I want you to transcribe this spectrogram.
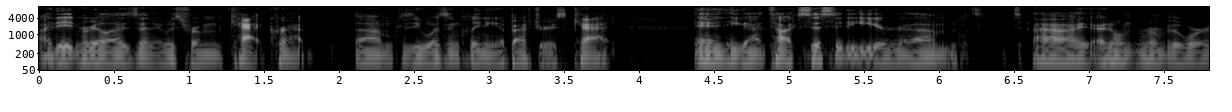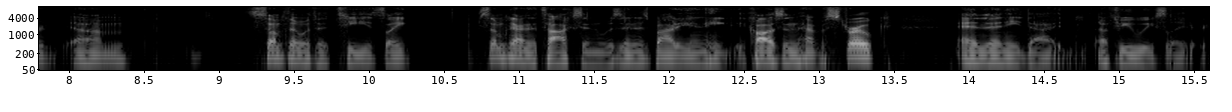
I didn't realize that it was from cat crap because he wasn't cleaning up after his cat, and he got toxicity or um, t- I don't remember the word. Um, something with a T. It's like some kind of toxin was in his body, and he it caused him to have a stroke, and then he died a few weeks later.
